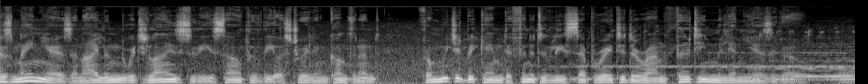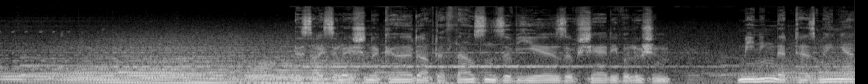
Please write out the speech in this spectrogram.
Tasmania is an island which lies to the south of the Australian continent, from which it became definitively separated around 13 million years ago. This isolation occurred after thousands of years of shared evolution, meaning that Tasmania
